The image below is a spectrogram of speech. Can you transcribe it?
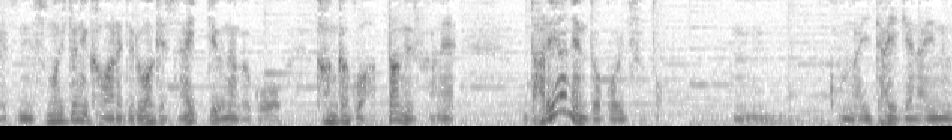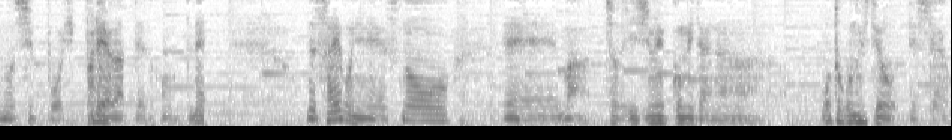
別にその人に飼われてるわけじゃないっていうなんかこう、感覚はあったんですかね。誰やねんとこいつと。うん、こんな痛いけな犬の尻尾を引っ張りやがってとか思ってね。で、最後にね、その、えー、まあちょっといじめっ子みたいな男の人でしたよ。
